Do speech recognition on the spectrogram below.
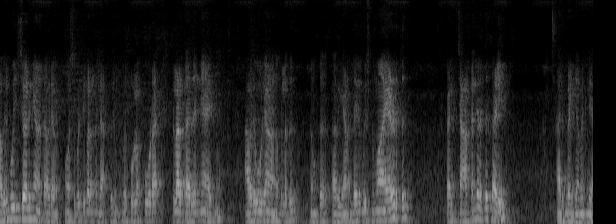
അവരും പൂജിച്ചവർ തന്നെയാണ് അവരെ മോശപ്പെടുത്തി പറയുന്നില്ല. അവരും കൂടെ ഉള്ള ആൾക്കാർ തന്നെയായിരുന്നു. അവരുടെ കൂടെയാണോ എന്നുള്ളത് നമുക്ക് അറിയാം. എന്തായാലും വിഷ്ണുമായയുടെ അടുത്ത് കളി ചാത്തന്റെ അടുത്ത് കളി ആരും കളിക്കാൻ പറ്റില്ല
